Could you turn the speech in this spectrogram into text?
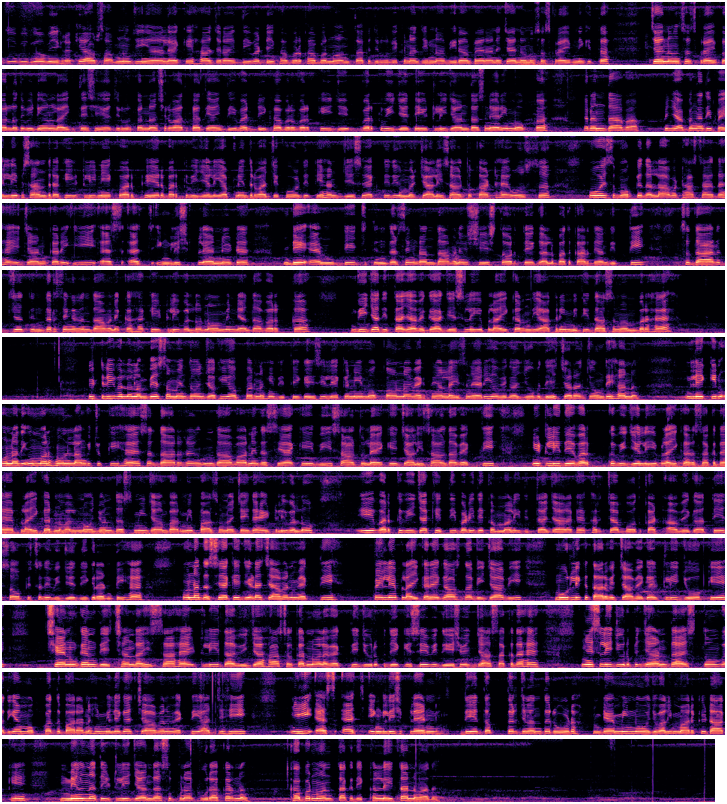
ਜੀ, ਵੀਡੀਓ ਵੇਖ ਰੱਖਿਆ ਆਪ ਸਭ ਨੂੰ। ਜੀ ਆਇਆਂ ਲੈ ਕੇ ਹਾਜ਼ਰ ਹਾਂ। ਦੀ ਵੱਡੀ ਖਬਰ ਖਬਰ ਨੂੰ ਅੰਤ ਤੱਕ ਜਰੂਰ ਵੇਖਣਾ। ਜਿਨ੍ਹਾਂ ਵੀਰਾਂ, ਭੈਣਾਂ ਨੇ ਚੈਨਲ ਨੂੰ ਸਬਸਕ੍ਰਾਈਬ ਨਹੀਂ ਕੀਤਾ, ਚੈਨਲ ਨੂੰ ਸਬਸਕ੍ਰਾਈਬ ਕਰ ਲਓ ਤੇ ਵੀਡੀਓ ਨੂੰ ਲਾਈਕ ਤੇ ਸ਼ੇਅਰ ਜਰੂਰ ਕਰਨਾ। ਸ਼ੁਰੂਆਤ ਕਰਦੇ ਹਾਂ ਅੱਜ ਦੀ ਵੱਡੀ ਖਬਰ, ਵਰਕ ਵੀਜੇ ਵਰਕ ਵੀਜੇ ਤੇ ਇਟਲੀ ਜਾਣ ਦਾ ਸੁਨਹਿਰੀ ਮੌਕਾ ਰੰਦਾਵਾ ਪੰਜਾਬੀਆਂ ਦੀ ਪਹਿਲੀ ਪਸੰਦ ਰੱਖੀ ਇਟਲੀ ਨੇ ਇੱਕ ਵਾਰ ਫੇਰ ਵਰਕ ਵੀਜ਼ੇ ਲਈ ਆਪਣੇ ਦਰਵਾਜ਼ੇ ਖੋਲ੍ਹ ਦਿੱਤੇ ਹਨ। ਜਿਸ ਵਿਅਕਤੀ ਦੀ ਉਮਰ 40 ਸਾਲ ਤੋਂ ਘੱਟ ਹੈ, ਉਸ, ਉਹ ਇਸ ਮੌਕੇ ਦਾ ਲਾਭ ਉਠਾ ਸਕਦਾ ਹੈ। ਇਹ ਜਾਣਕਾਰੀ ESH ਇੰਗਲਿਸ਼ ਪਲੈਨਟ ਦੇ ਡੀ ਜਤਿੰਦਰ ਸਿੰਘ ਰੰਧਾਵਾ ਨੇ ਵਿਸ਼ੇਸ਼ ਤੌਰ ਤੇ ਗੱਲਬਾਤ ਕਰਦਿਆਂ ਦਿੱਤੀ। ਸਰਦਾਰ ਜਤਿੰਦਰ ਸਿੰਘ ਰੰਧਾਵਾ ਨੇ ਕਿਹਾ ਕਿ ਇਟਲੀ ਵੱਲੋਂ 9 ਮਹੀਨਿਆਂ ਦਾ ਵਰਕ ਵੀਜ਼ਾ ਦਿੱਤਾ ਜਾਵੇਗਾ, ਜਿਸ ਲਈ ਅਪਲਾਈ ਕਰਨ ਦੀ ਆਖਰੀ ਮਿਤੀ 10 ਨਵੰਬਰ ਹੈ। ਇਟਲੀ ਵੱਲੋਂ ਲੰਬੇ ਸਮੇਂ ਤੋਂ ਜਖੀ ਆਫਰ ਨਹੀਂ ਦਿੱਤੀ ਗਈ ਸੀ, ਲੇਕਿਨ ਇਹ ਮੌਕਾ ਉਹਨਾਂ ਵਿਅਕਤੀਆਂ ਲਈ ਸੁਨਹਿਰੀ ਹੋਵੇਗਾ ਜੋ ਵਿਦੇਸ਼ ਜਾਣਾ ਚਾਹੁੰਦੇ ਹਨ। ਲੇਕਿਨ ਉਹਨਾਂ ਦੀ ਉਮਰ ਹੁਣ ਲੰਘ ਚੁੱਕੀ ਹੈ। ਸਰਦਾਰ ਰੰਧਾਵਾ ਨੇ ਦੱਸਿਆ ਕਿ 20 ਸਾਲ ਤੋਂ ਲੈ ਕੇ 40 ਸਾਲ ਦਾ ਵਿਅਕਤੀ ਇਟਲੀ ਦੇ ਵਰਕ ਵੀਜ਼ੇ ਲਈ ਅਪਲਾਈ ਕਰ ਸਕਦਾ ਹੈ। ਅਪਲਾਈ ਕਰਨ ਵਾਲਾ ਨੌਜਵਾਨ 10ਵੀਂ ਜਾਂ 12ਵੀਂ ਪਾਸ ਹੋਣਾ ਚਾਹੀਦਾ ਹੈ। ਇਟਲੀ ਵੱਲੋਂ ਇਹ ਵਰਕ ਵੀਜ਼ਾ ਖੇਤੀਬਾੜੀ ਦੇ ਕੰਮਾਂ ਲਈ ਦਿੱਤਾ ਜਾ ਰਿਹਾ ਹੈ। ਖਰਚਾ ਬਹੁਤ ਘੱਟ ਆਵੇਗਾ ਤੇ 100% ਵੀਜ਼ੇ ਦੀ ਗਾਰੰਟੀ ਹੈ। ਉਹਨਾਂ ਦੱਸਿਆ ਕਿ ਜਿਹੜਾ ਚਾਹਵਨ ਵਿਅਕਤੀ ਪਹਿਲੇ ਅਪਲਾਈ ਕਰੇਗਾ ਉਸ ਦਾ ਵੀਜ਼ਾ ਵੀ ਮੂਰਲੀ ਕਤਾਰ ਵਿੱਚ ਆਵੇਗਾ। ਇਟਲੀ ਜੋ ਕਿ ਸ਼ੈਂਗਨ ਦੇਸ਼ਾਂ ਦਾ ਹਿੱਸਾ ਹੈ। ਇਟਲੀ ਦਾ ਵੀਜ਼ਾ ਹਾਸਲ ਕਰਨ ਵਾਲਾ ਵਿਅਕਤੀ ਯੂਰਪ ਦੇ ਕਿਸੇ ਵੀ ਦੇਸ਼ ਵਿੱਚ ਜਾ ਸਕਦਾ ਹੈ। ਇਸ ਲਈ ਯੂਰਪ ਜਾਣ ਦਾ ਇਸ ਤੋਂ ਵਧੀਆ ਮੌਕਾ ਦੁਬਾਰਾ ਨਹੀਂ ਮਿਲੇਗਾ। ਚਾਹਵਨ ਵਿਅਕਤੀ ਅੱਜ ਹੀ ESH ਇੰਗਲਿਸ਼ ਪਲੈਨ ਦੇ ਦਫ਼ਤਰ, ਜਲੰਧਰ ਰੋਡ, ਡੈਮੀ ਨੋਜ ਵਾਲੀ ਮਾਰਕੀਟ ਆ ਕੇ ਮਿਲਣ ਅਤੇ ਇਟਲੀ ਜਾਣ ਦਾ ਸੁਪਨਾ ਪੂਰਾ ਕਰਨ। ਖਬਰ ਨੂੰ ਅੰਤ ਤੱਕ ਦੇਖਣ ਲਈ ਧੰਨਵਾਦ।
